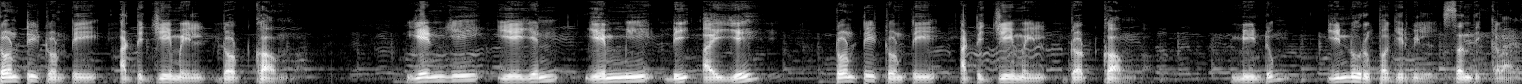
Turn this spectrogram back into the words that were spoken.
twenty twenty at Gmail dot com N A A N M E D I A twenty twenty at Gmail dot com மீண்டும் இன்னொரு பகிர்வில் சந்திக்கலாம்.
